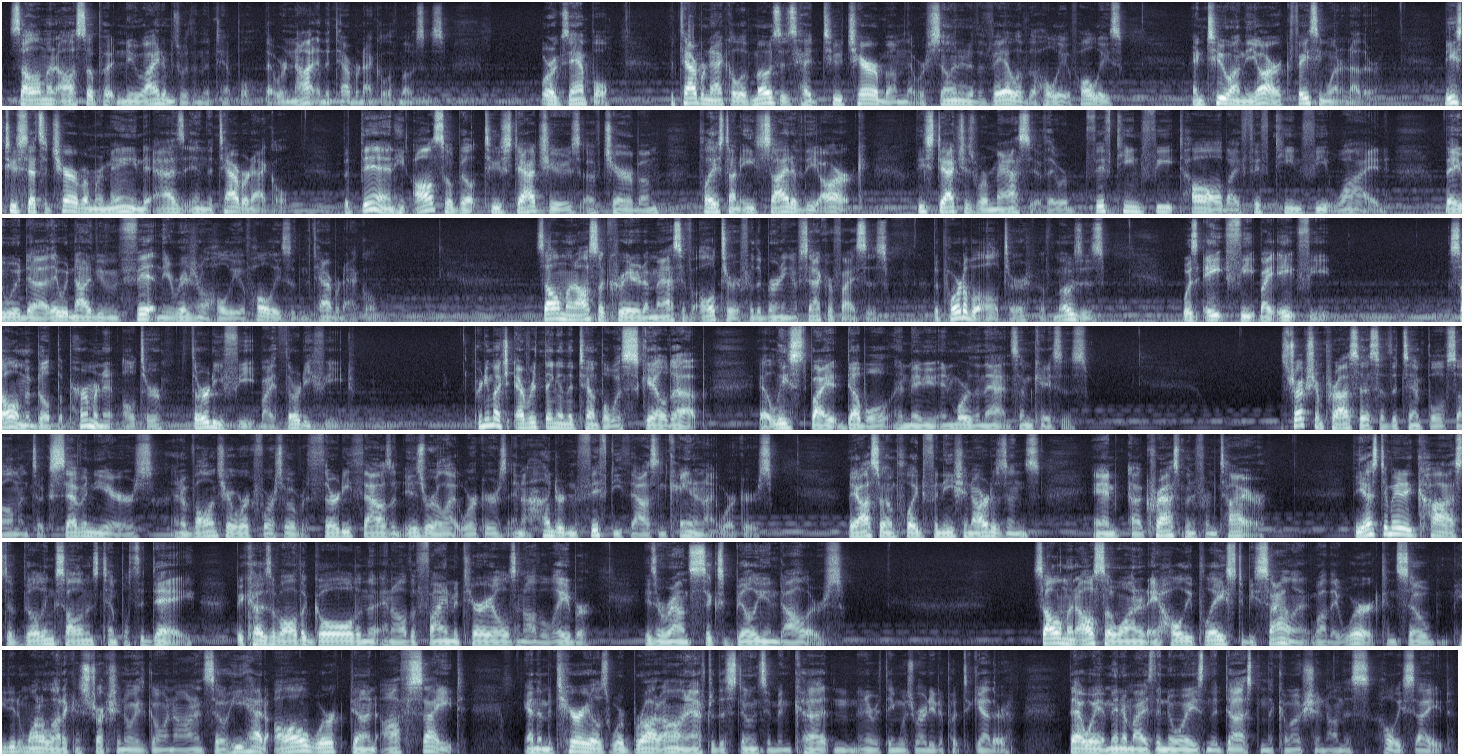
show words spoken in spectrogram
Solomon also put new items within the temple that were not in the tabernacle of Moses. For example, the tabernacle of Moses had two cherubim that were sewn into the veil of the Holy of Holies, and two on the ark facing one another. These two sets of cherubim remained as in the tabernacle. But then he also built two statues of cherubim placed on each side of the ark. These statues were massive. They were 15 feet tall by 15 feet wide. They would, uh, they would not have even fit in the original Holy of Holies in the tabernacle. Solomon also created a massive altar for the burning of sacrifices. The portable altar of Moses was 8 feet by 8 feet, Solomon built the permanent altar 30 feet by 30 feet. Pretty much everything in the temple was scaled up, at least by double, and maybe and more than that in some cases. The construction process of the Temple of Solomon took seven years, and a volunteer workforce of over 30,000 Israelite workers and 150,000 Canaanite workers. They also employed Phoenician artisans and uh, craftsmen from Tyre. The estimated cost of building Solomon's temple today, because of all the gold and, the, and all the fine materials and all the labor, is around $6 billion. Solomon also wanted a holy place to be silent while they worked, and so he didn't want a lot of construction noise going on, and so he had all work done off site, and the materials were brought on after the stones had been cut and, and everything was ready to put together. That way, it minimized the noise and the dust and the commotion on this holy site.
